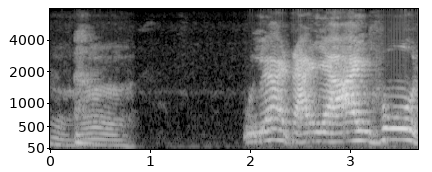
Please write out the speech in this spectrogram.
อ๋อปู่ย่าตายายพูด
